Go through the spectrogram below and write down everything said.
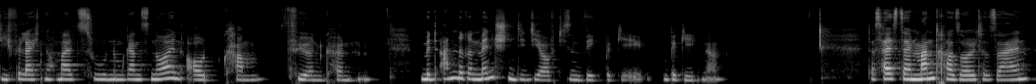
die vielleicht nochmal zu einem ganz neuen Outcome führen könnten, mit anderen Menschen, die dir auf diesem Weg bege begegnen. Das heißt, dein Mantra sollte sein,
